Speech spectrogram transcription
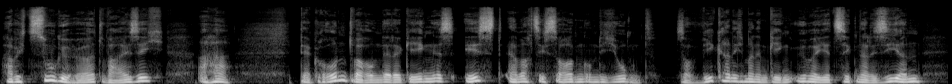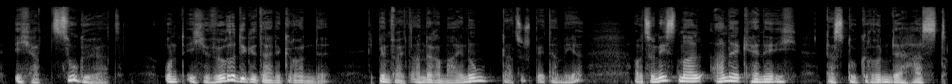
Habe ich zugehört, weiß ich, aha, der Grund, warum der dagegen ist, ist, er macht sich Sorgen um die Jugend. So, wie kann ich meinem Gegenüber jetzt signalisieren, ich habe zugehört und ich würdige deine Gründe. Ich bin vielleicht anderer Meinung, dazu später mehr, aber zunächst mal anerkenne ich, dass du Gründe hast.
